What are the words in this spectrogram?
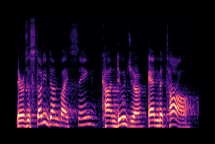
There was a study done by Singh, Kanduja, and Mittal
